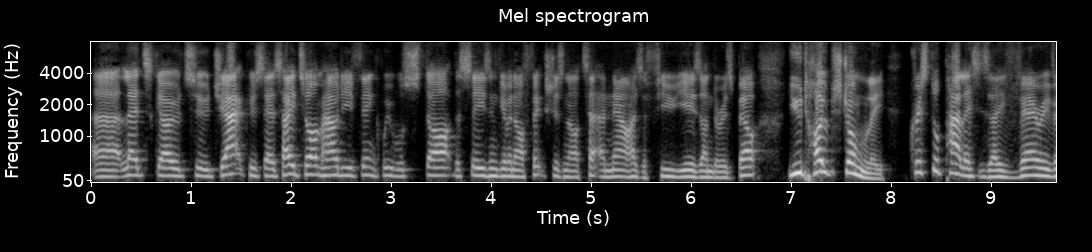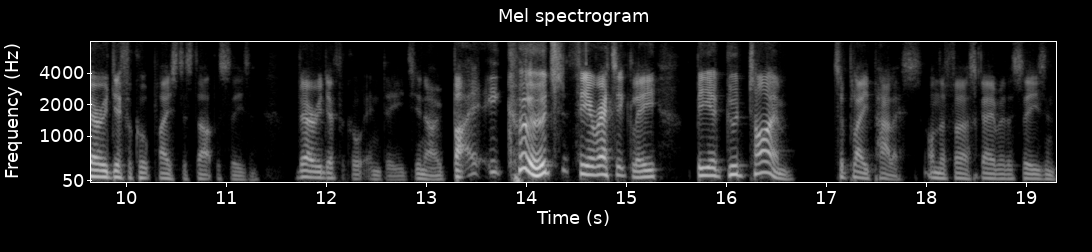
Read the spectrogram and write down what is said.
Uh, let's go to Jack, who says, Hey, Tom, how do you think we will start the season given our fixtures and Arteta now has a few years under his belt? You'd hope strongly. Crystal Palace is a very, very difficult place to start the season. Very difficult indeed, you know, but it could theoretically be a good time to play Palace on the first game of the season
